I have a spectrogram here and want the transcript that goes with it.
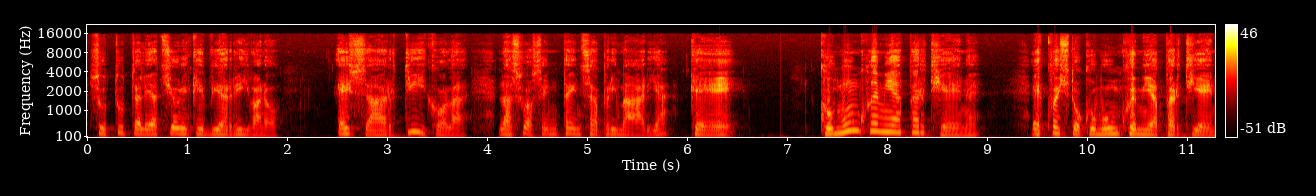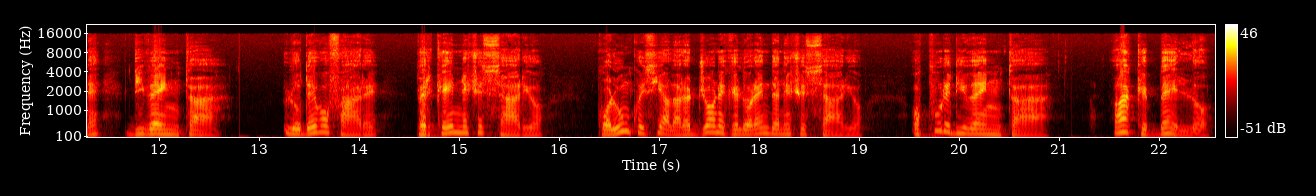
su tutte le azioni che vi arrivano. Essa articola la sua sentenza primaria che è comunque mi appartiene e questo comunque mi appartiene diventa lo devo fare perché è necessario, qualunque sia la ragione che lo rende necessario, oppure diventa Ah, che bello!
